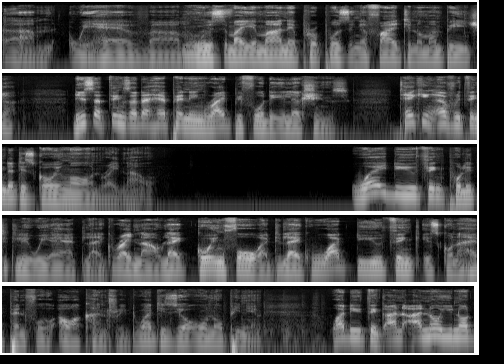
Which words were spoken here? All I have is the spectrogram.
Um, we have uh, Mmusi Maimane proposing a fight in Omampintsha. These are things that are happening right before the elections. Taking everything that is going on right now, where do you think politically we are at like right now like going forward? Like what do you think is going to happen for our country? What is your own opinion? What do you think? And i know you're not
